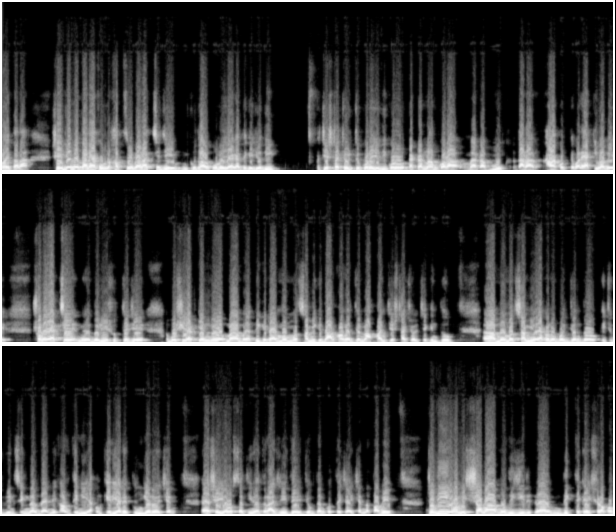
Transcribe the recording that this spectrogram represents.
নয় তারা। সেই জন্য তারা এখন হাতড়ে বেড়াচ্ছে যে কোথাও কোনো জায়গা থেকে যদি চেষ্টা চরিত্র করে যদি কোনো একটা নাম করা একটা মুখ তারা খাড়া করতে পারে। একইভাবে শোনা যাচ্ছে, দলীয় সূত্রে যে বসিরহাট কেন্দ্র ক্রিকেটার মোহাম্মদ শামীকে দাঁড় করানোর জন্য আপ্রাণ চেষ্টা চলছে, কিন্তু মোহাম্মদ শামীও এখনও পর্যন্ত কিছু গ্রিন সিগন্যাল দেননি, কারণ তিনি এখন কেরিয়ারে তুঙ্গে রয়েছেন। সেই অবস্থা তিনি হয়তো রাজনীতিতে যোগদান করতে চাইছেন না। তবে যদি অমিত শাহ বা মোদিজির দিক থেকে সেরকম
